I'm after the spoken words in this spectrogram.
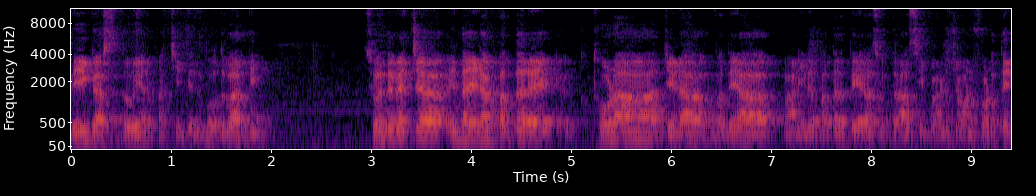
20 ਅਗਸਤ 2025 ਦਿਨ ਬੁੱਧਵਾਰ ਦੀ। ਸੋ ਇਹਦੇ ਵਿੱਚ ਇਹਦਾ ਜਿਹੜਾ ਪੱਧਰ ਹੈ ਥੋੜਾ ਜਿਹੜਾ ਵਧਿਆ ਪਾਣੀ ਦਾ ਪੱਧਰ 1383.64 ਫੁੱਟ ਤੇ।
